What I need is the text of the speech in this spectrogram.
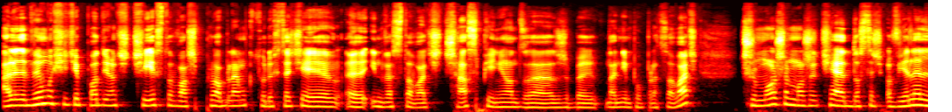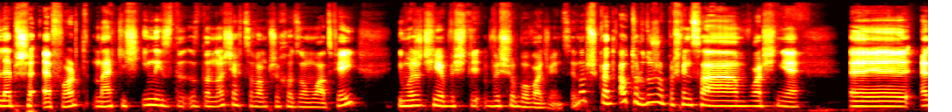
ale wy musicie podjąć, czy jest to wasz problem, który chcecie e, inwestować czas, pieniądze, żeby na nim popracować, czy może możecie dostać o wiele lepszy effort na jakichś innych zd- zdolnościach, co wam przychodzą łatwiej i możecie je wyśrubować więcej. Na przykład autor dużo poświęca właśnie e,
